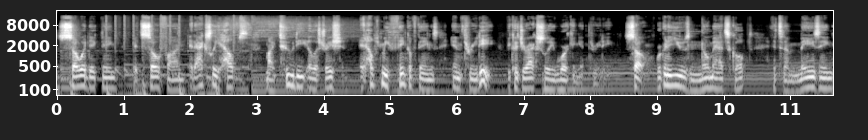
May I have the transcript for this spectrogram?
so addicting, it's so fun. It actually helps my 2D illustration. It helps me think of things in 3D because you're actually working in 3D. So we're gonna use Nomad Sculpt. It's an amazing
